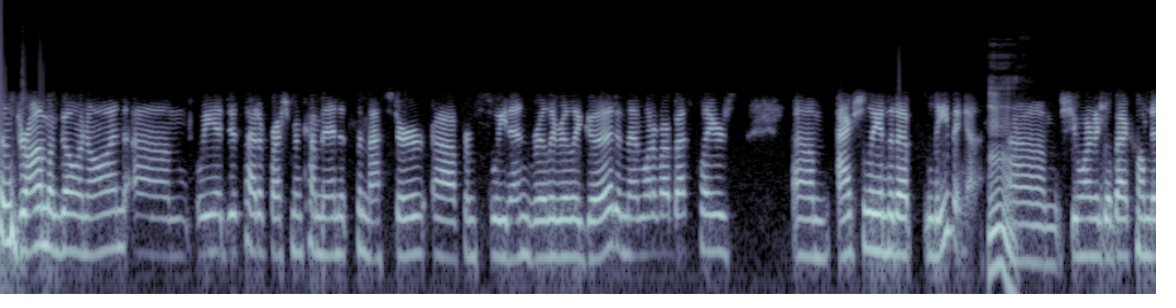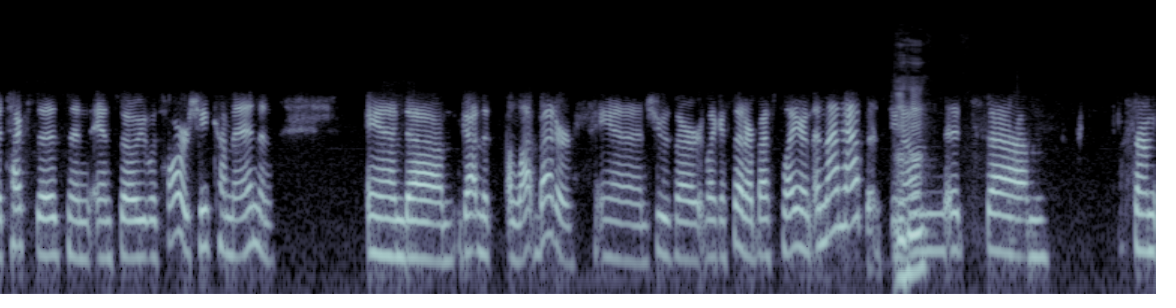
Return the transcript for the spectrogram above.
some drama going on. Um, we had just had a freshman come in at semester uh, from Sweden, really really good, and then one of our best players um, actually ended up leaving us. Mm. Um, she wanted to go back home to Texas, and and so it was hard. She'd come in and and um, gotten a, lot better, and she was our like I said our best player, and, and that happens. You mm-hmm. know, it's. Um, some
